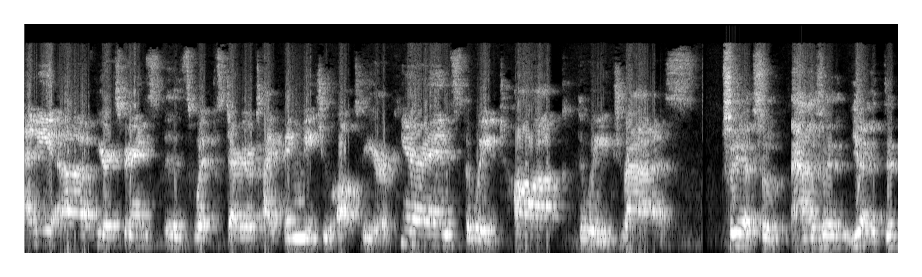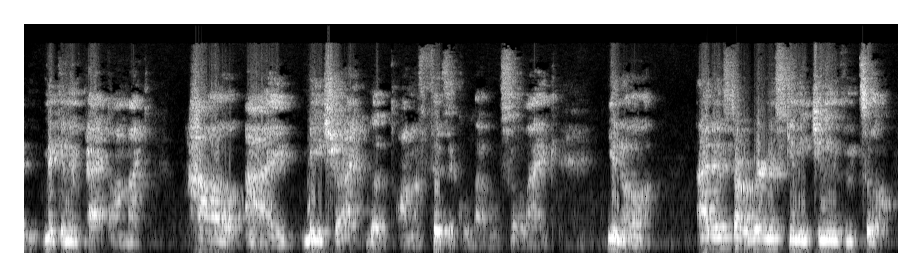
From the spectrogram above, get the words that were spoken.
any of your experiences with stereotyping made you alter your appearance, the way you talk, the way you dress? So yeah, so has it? Yeah, it did make an impact on like how I made sure I looked on a physical level. So like, you know, I didn't start wearing skinny jeans until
